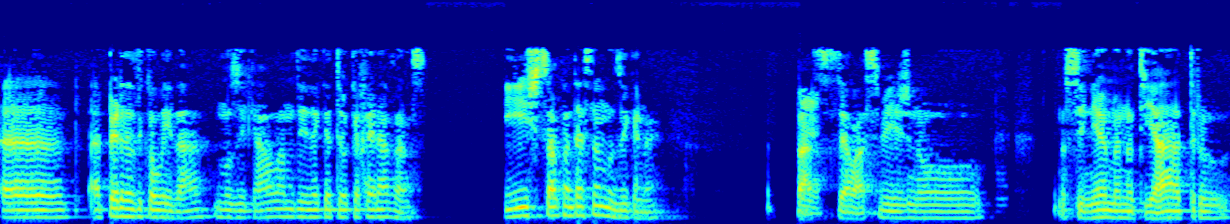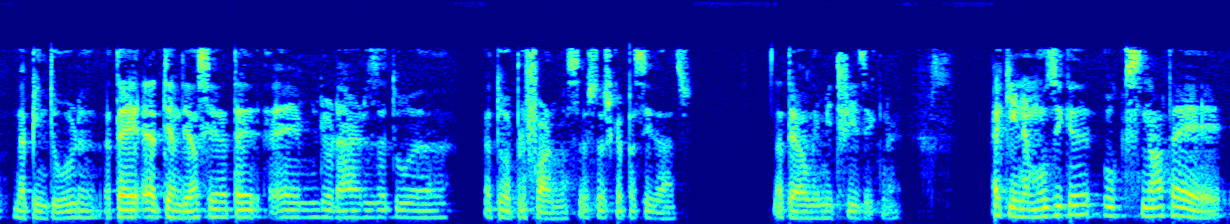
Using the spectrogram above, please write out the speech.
a, a perda de qualidade musical à medida que a tua carreira avança. E isto só acontece na música, não é? Pá, é. sei lá, se vis no, no cinema, no teatro, na pintura, até a tendência até é melhorares a tua, a tua performance, as tuas capacidades, até ao limite físico, né? Aqui na música, o que se nota é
